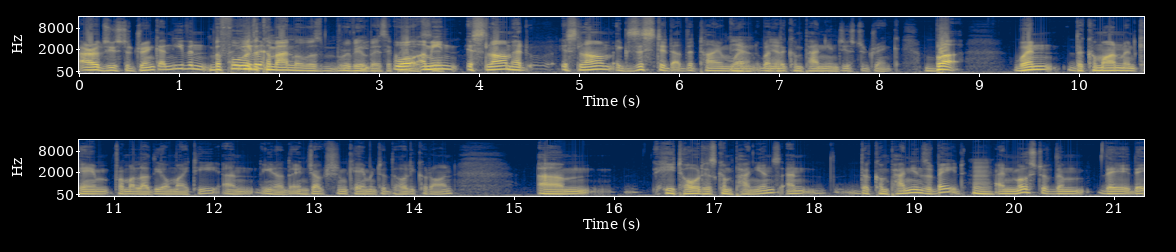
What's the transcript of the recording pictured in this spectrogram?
Arabs used to drink, and even before the commandment was revealed, basically. Well, yes, I yeah. mean, Islam had Islam existed at the time when Yeah, when the companions used to drink, but when the commandment came from Allah the Almighty, and you know the injunction came into the Holy Quran, um, He told his companions, and the companions obeyed, Hmm. and most of them they they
